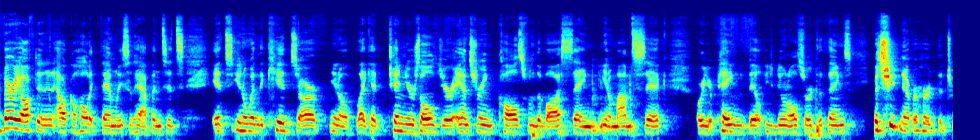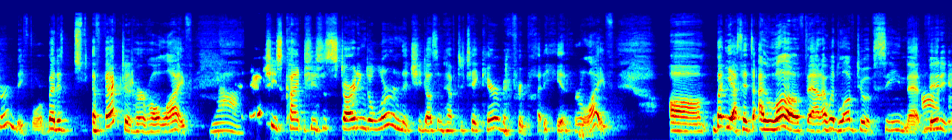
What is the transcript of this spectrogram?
very often in alcoholic families it happens. It's it's you know when the kids are you know like at 10 years old you're answering calls from the boss saying you know mom's sick or you're paying the bill you're doing all sorts of things but she'd never heard the term before but it affected her whole life. Yeah. now she's kind she's just starting to learn that she doesn't have to take care of everybody in her life. Um but yes it's i love that. I would love to have seen that Oh, video.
